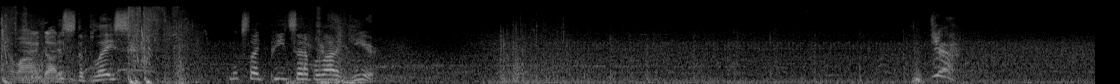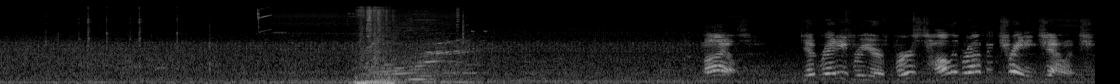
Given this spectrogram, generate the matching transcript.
Come on, I got This is the place. Looks like Pete set up a lot of gear. Yeah. Miles, get ready for your first holographic training challenge.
